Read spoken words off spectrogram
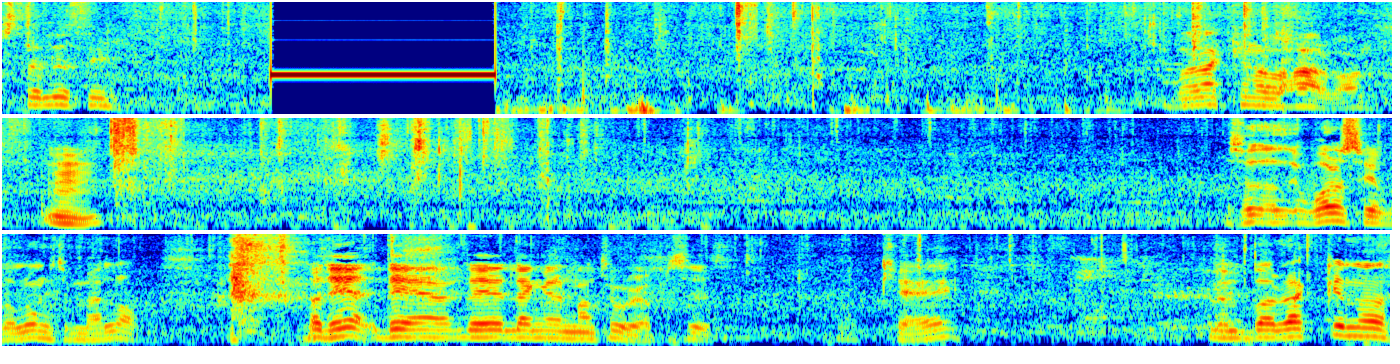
ställer sig... Barackerna var här va? Mm. Alltså, var det så jävla långt emellan? Ja, det, det, det är längre än man tror, ja, precis. Okej. Men barackerna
